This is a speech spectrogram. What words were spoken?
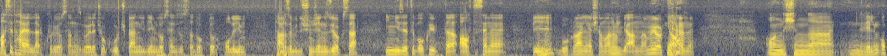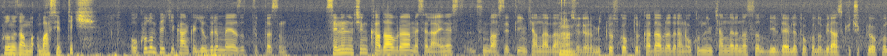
basit hayaller kuruyorsanız böyle çok uç ben gideyim Los Angeles'ta doktor olayım tarzı bir düşünceniz yoksa İngilizce tıp okuyup da 6 sene bir Hı hı. buhran yaşamanın bir anlamı yok, Yok. yani. Onun dışında ne diyelim okulumuzdan bahsettik. Okulun peki kanka Yıldırım Beyazıt tıptasın. Senin için kadavra mesela Enes'in bahsettiği imkanlardan Hı. söylüyorum. Mikroskoptur, kadavradır. Hani okulun imkanları nasıl? Bir devlet okulu, biraz küçük bir okul.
